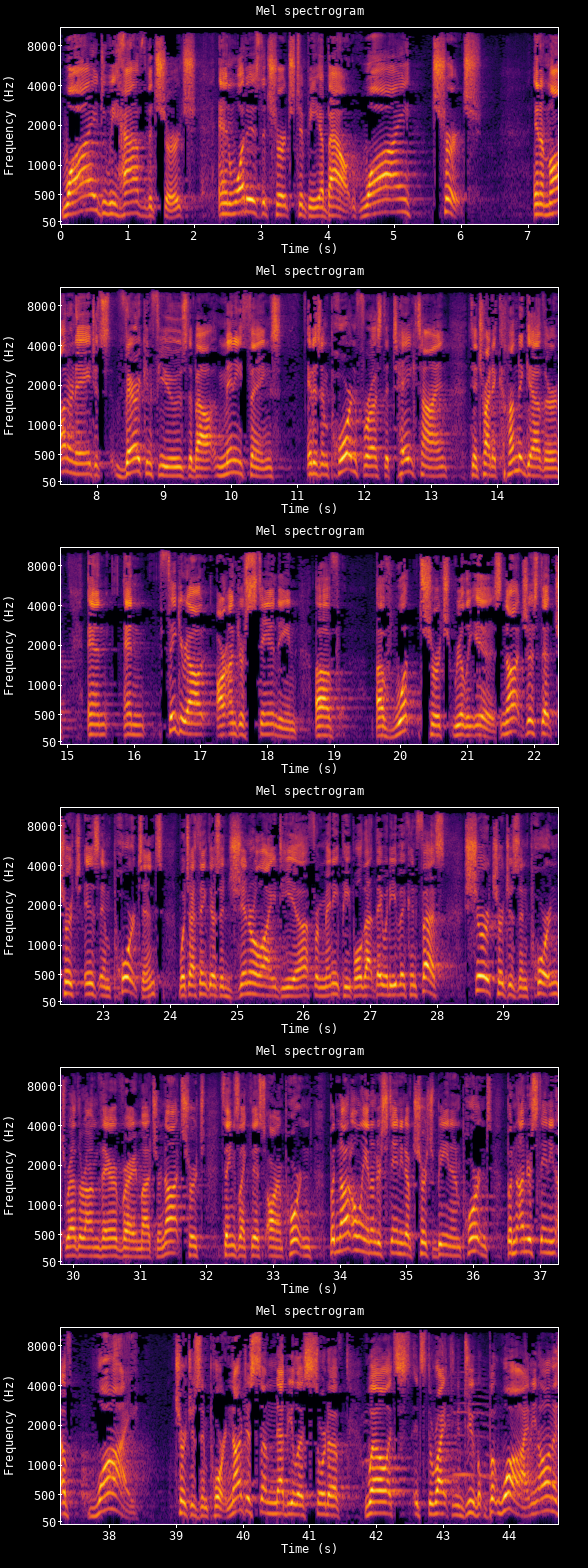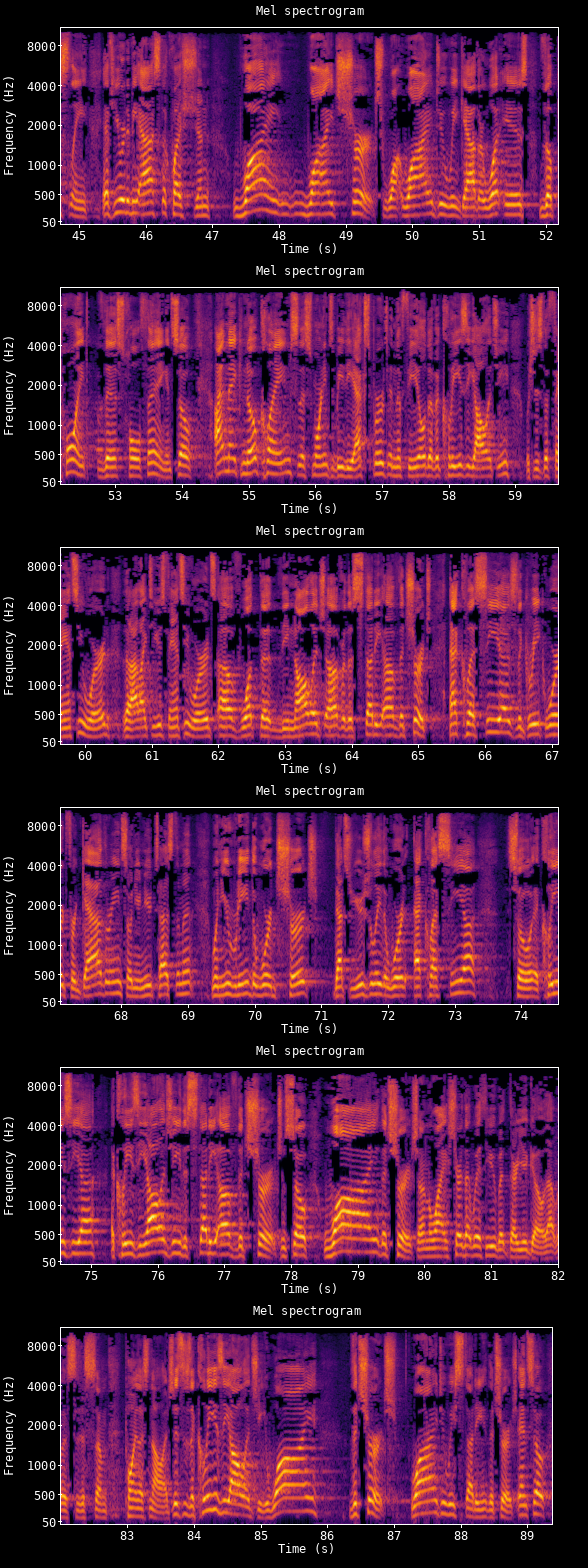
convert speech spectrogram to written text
Why do we have the church? And what is the church to be about? Why church? In a modern age, it's very confused about many things it is important for us to take time to try to come together and, and figure out our understanding of, of what church really is. Not just that church is important, which I think there's a general idea for many people that they would even confess. Sure, church is important, whether I'm there very much or not. Church, things like this are important. But not only an understanding of church being important, but an understanding of why church is important. Not just some nebulous sort of, well, it's, it's the right thing to do, but, but why? I mean, honestly, if you were to be asked the question, why, why church? Why, why, do we gather? What is the point of this whole thing? And so I make no claims this morning to be the expert in the field of ecclesiology, which is the fancy word that I like to use fancy words of what the, the knowledge of or the study of the church. Ecclesia is the Greek word for gathering. So in your New Testament, when you read the word church, that's usually the word ecclesia. So, ecclesia, ecclesiology, the study of the church. And so, why the church? I don't know why I shared that with you, but there you go. That was just some pointless knowledge. This is ecclesiology. Why the church? Why do we study the church? And so,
